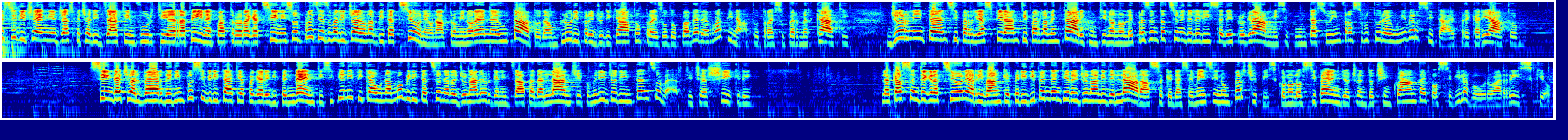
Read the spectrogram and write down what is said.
Anche sedicenni e già specializzati in furti e rapine, quattro ragazzini sorpresi a svaligiare un'abitazione, un altro minorenne aiutato da un pluripregiudicato preso dopo aver rapinato tre supermercati. Giorni intensi per gli aspiranti parlamentari, continuano le presentazioni delle liste dei programmi, si punta su infrastrutture, università e precariato. Sindaci al verde ed impossibilitati a pagare dipendenti, si pianifica una mobilitazione regionale organizzata dall'Anci, pomeriggio di intenso vertice a Scicli. La cassa integrazione arriva anche per i dipendenti regionali dell'Aras che da sei mesi non percepiscono lo stipendio, 150 i posti di lavoro a rischio.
